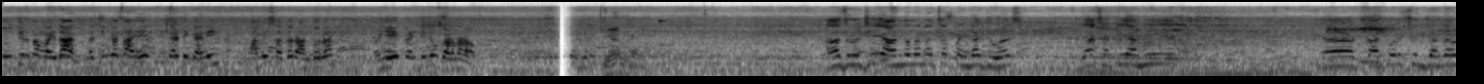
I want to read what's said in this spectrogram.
शिवतीर्थ मैदान नजीकच आहे. त्या ठिकाणी आम्ही सदर आंदोलन हे कंटिन्यू करणार आहोत. आज रोजी आंदोलनाचा पहिला दिवस. यासाठी आम्ही कॉर्पोरेशन जळगाव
